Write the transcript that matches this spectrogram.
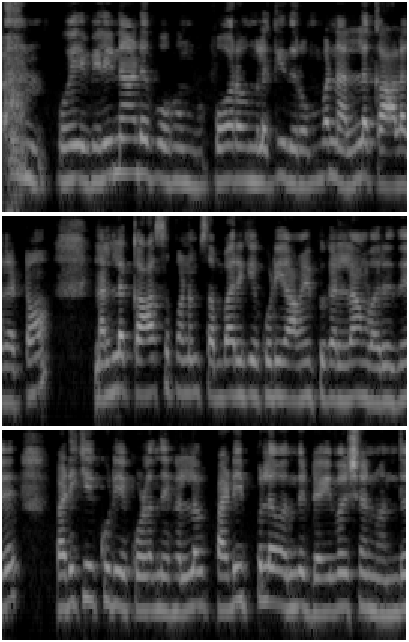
வெளிநாடு போகும் போகிறவங்களுக்கு இது ரொம்ப நல்ல காலகட்டம். நல்ல காசு பணம் சம்பாதிக்கக்கூடிய அமைப்புகள்லாம் வருது. படிக்கக்கூடிய குழந்தைகளில் படிப்பில் வந்து டைவர்ஷன் வந்து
